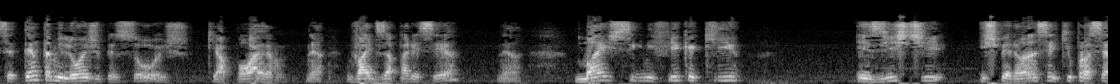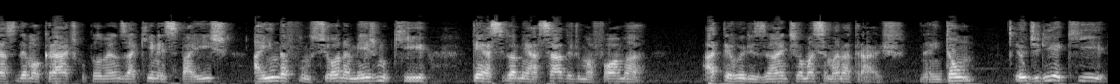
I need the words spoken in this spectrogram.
70 milhões de pessoas que apoiam né, vai desaparecer, né? mas significa que existe esperança e que o processo democrático, pelo menos aqui nesse país, ainda funciona, mesmo que tenha sido ameaçado de uma forma aterrorizante há uma semana atrás. Né? Então, eu diria que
